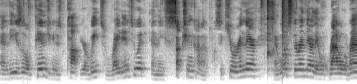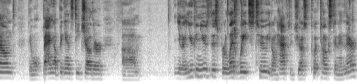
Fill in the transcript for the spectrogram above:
and these little pins, you can just pop your weights right into it and they suction kind of secure in there. And once they're in there, they won't rattle around, they won't bang up against each other. Um, you know, you can use this for lead weights too. You don't have to just put tungsten in there.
